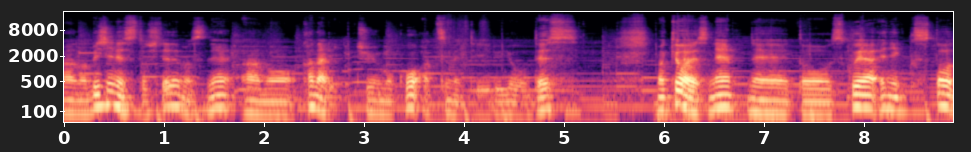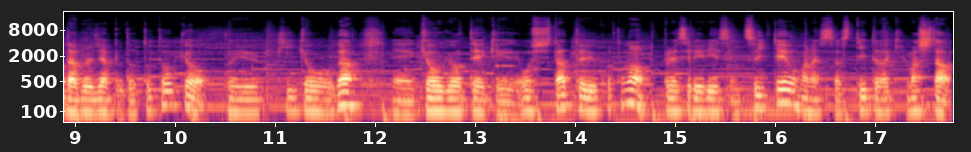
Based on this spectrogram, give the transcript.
あのビジネスとしてでもですね、あのかなり注目を集めているようです。まあ、今日はですね、えーと、スクエア・エニックスとダブルジャンプドット東京という企業が、えー、協業提携をしたということのプレスリリースについてお話しさせていただきました。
